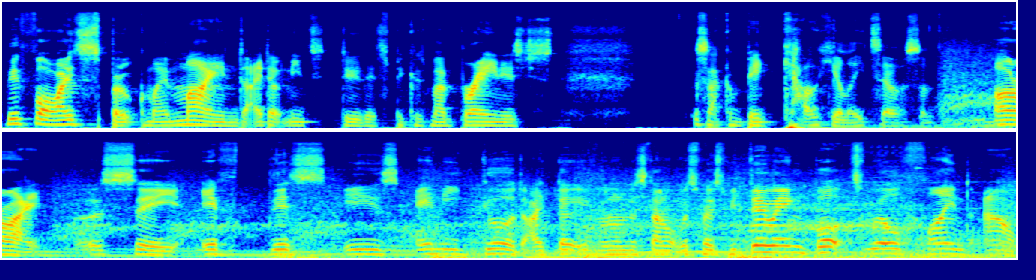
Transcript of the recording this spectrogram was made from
before I spoke my mind. I don't need to do this because my brain is just... It's like a big calculator or something. Alright, let's see if this is any good. I don't even understand what we're supposed to be doing, but we'll find out.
